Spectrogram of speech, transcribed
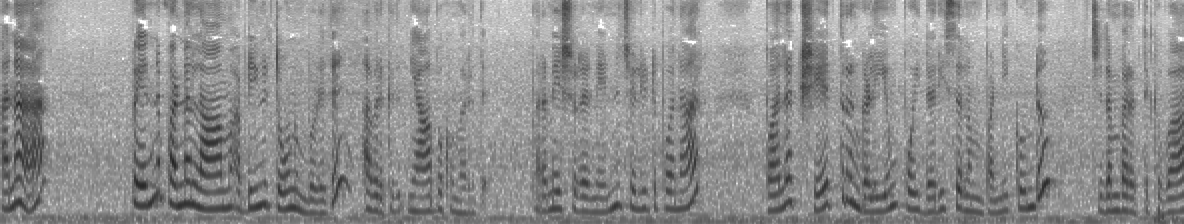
ஆனால் இப்போ என்ன பண்ணலாம் அப்படின்னு தோணும் பொழுது அவருக்கு ஞாபகம் வருது. பரமேஸ்வரன் என்ன சொல்லிட்டு போனார்? பல க்ஷேத்திரங்களையும் போய் தரிசனம் பண்ணிக்கொண்டு சிதம்பரத்துக்கு வா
